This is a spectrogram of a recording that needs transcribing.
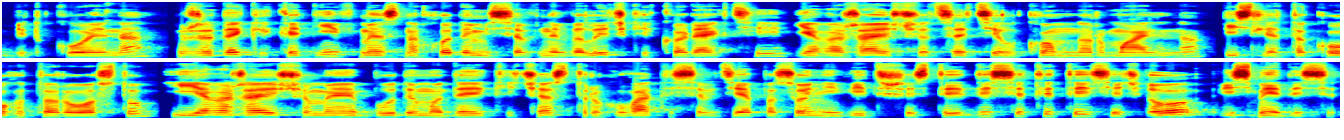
біткоїна. Вже декілька днів ми знаходимося в невеличкій корекції. Я вважаю, що це цілком нормально після такого то росту, і я вважаю, що ми будемо деякий час торгуватися в діапазоні від 60 тисяч до 80.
